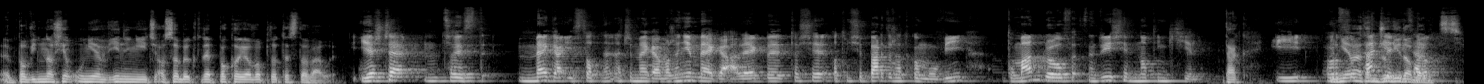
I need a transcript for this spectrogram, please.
e, powinno się uniewinnić osoby, które pokojowo protestowały. Jeszcze, co jest mega istotne, znaczy mega, może nie mega, ale jakby to się, o tym się bardzo rzadko mówi, to Mangrove znajduje się w Notting Hill. Tak. I po prostu nie ma ta tam Julie dzielnica- Roberts.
